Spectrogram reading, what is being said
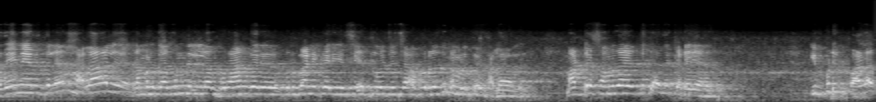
அதே நேரத்தில் ஹலாலு நம்மளுக்கு அகந்தில்ல குரான் கறி குர்பானி கறியை சேர்த்து வச்சு சாப்பிட்றது நம்மளுக்கு ஹலால். மற்ற சமுதாயத்துக்கு அது கிடையாது. இப்படி பல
